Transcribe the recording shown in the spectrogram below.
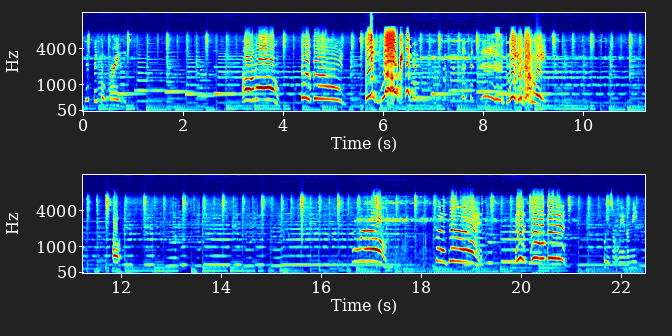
This people crazy. Oh no! Too good! It's broken! Literally! Oh me.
